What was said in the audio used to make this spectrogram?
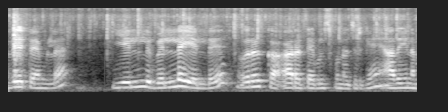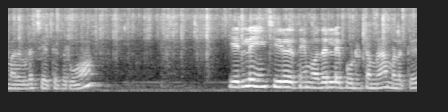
அதே டைமில் எள் வெள்ளை எள் ஒரு க அரை டேபிள் ஸ்பூன் வச்சுருக்கேன். அதையும் நம்ம அதை கூட சேர்த்துக்கிடுவோம். எள்ளையும் சீரகத்தையும் முதல்ல போட்டுட்டோம்னா நம்மளுக்கு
